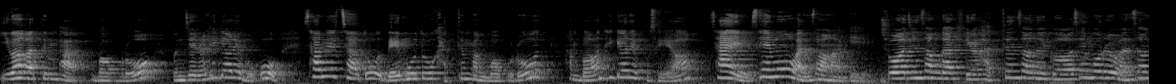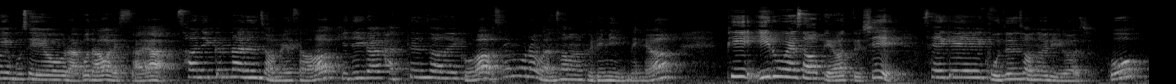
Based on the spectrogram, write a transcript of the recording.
이와 같은 방법으로 문제를 해결해보고 3일차도 네모도 같은 방법으로 한번 해결해보세요. 4일 세모 완성하기 주어진 선과 길이가 같은 선을 그어 세모를 완성해보세요 라고 나와 있어요. 선이 끝나는 점에서 길이가 같은 선을 그어 세모를 완성한 그림이 있네요. P1호에서 배웠듯이 세 개의 고든 선으로 이어지고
